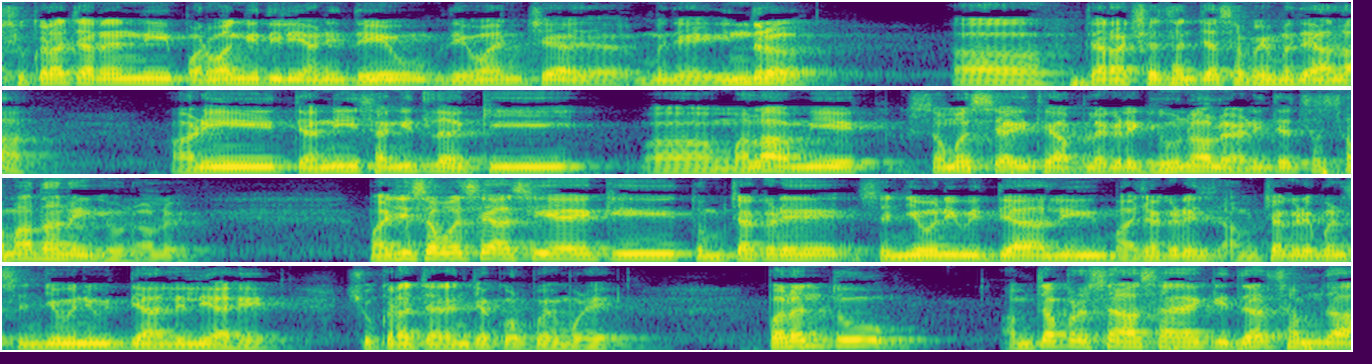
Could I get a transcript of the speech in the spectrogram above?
शुक्राचार्यांनी परवानगी दिली आणि देव देवांच्या म्हणजे इंद्र त्या राक्षसांच्या सभेमध्ये आला. आणि त्यांनी सांगितलं की मला मी एक समस्या इथे आपल्याकडे घेऊन आलो आहे आणि त्याचं समाधानही घेऊन आलो आहे माझी समस्या अशी आहे की तुमच्याकडे संजीवनी विद्या आली माझ्याकडे आमच्याकडे पण संजीवनी विद्या आलेली आहे शुक्राचार्यांच्या कृपेमुळे. परंतु आमचा प्रश्न असा आहे की जर समजा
